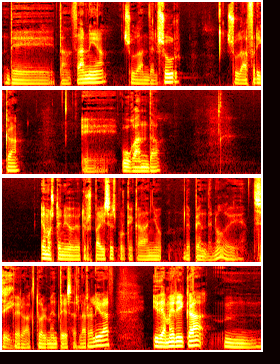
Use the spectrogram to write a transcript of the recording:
de Tanzania, Sudán del Sur, Sudáfrica, eh, Uganda. Hemos tenido de otros países porque cada año depende, ¿no? De, sí. Pero actualmente esa es la realidad. Y de América, mm,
